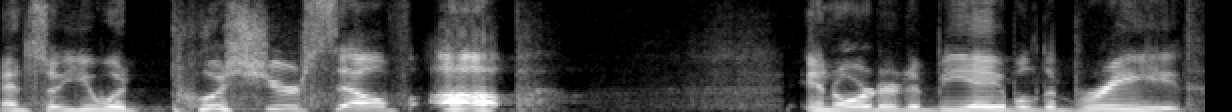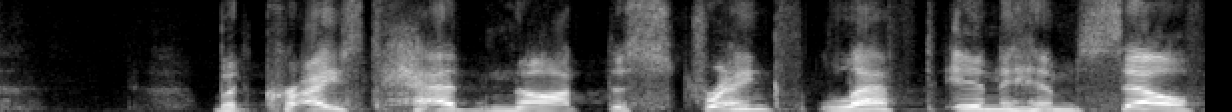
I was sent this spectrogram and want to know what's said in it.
And so you would push yourself up in order to be able to breathe. But Christ had not the strength left in himself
